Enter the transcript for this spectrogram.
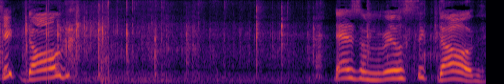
Sick dog. That is some real sick dog.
